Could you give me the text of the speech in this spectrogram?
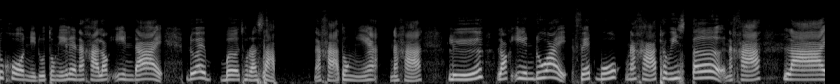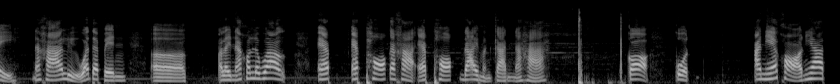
ทุกคนนี่ดูตรงนี้เลยนะคะ ล็อกอินได้ด้วยเบอร์โทรศัพท์นะคะตรงนี้นะคะ หรือล็อกอินด้วย Facebook นะคะ Twitter นะคะ Line นะคะ หรือว่าจะเป็นอออะไรนะเขาเรียกว่าแอปแอปทอ k อะค่ะแอปทอ k ได้เหมือนกันนะคะ ก็กดอันนี้ขออนุญาต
